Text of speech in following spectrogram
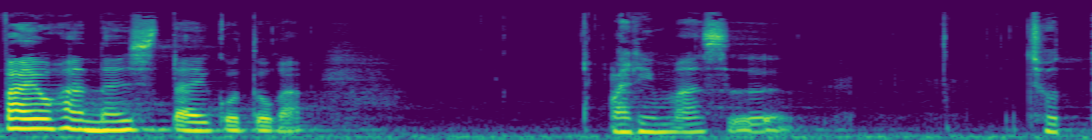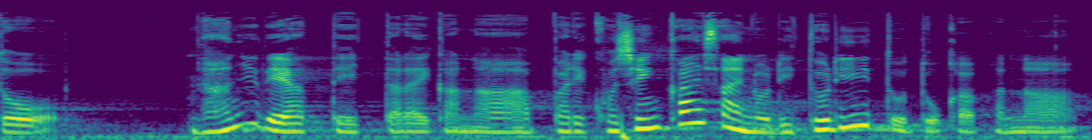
ぱいお話したいことがあります。ちょっと何でやっていったらいいかなやっぱり個人開催のリトリートとかかな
